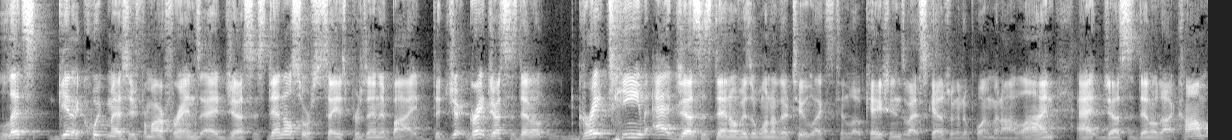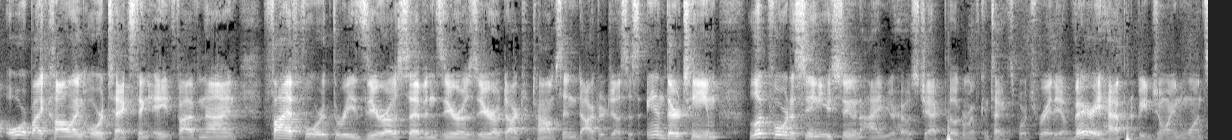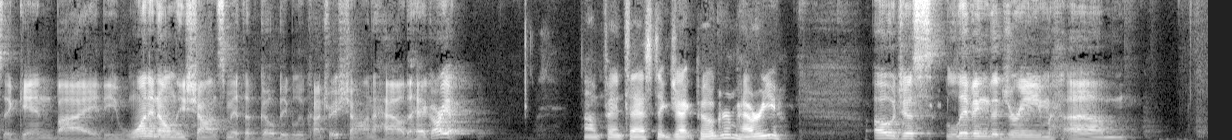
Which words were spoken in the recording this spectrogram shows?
Let's get a quick message from our friends at Justice Dental. Sources say is presented by the great Justice Dental, great team at Justice Dental. Visit one of their two Lexington locations by scheduling an appointment online at justicedental.com or by calling or texting 859 543 0700. Dr. Thompson, Dr. Justice, and their team look forward to seeing you soon. I am your host, Jack Pilgrim of Kentucky Sports Radio. Very happy to be joined once again by the one and only Sean Smith of Go Big Blue Country. Sean, how the heck are you? I'm fantastic, Jack Pilgrim. How are you? Oh, just living the dream. Um,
